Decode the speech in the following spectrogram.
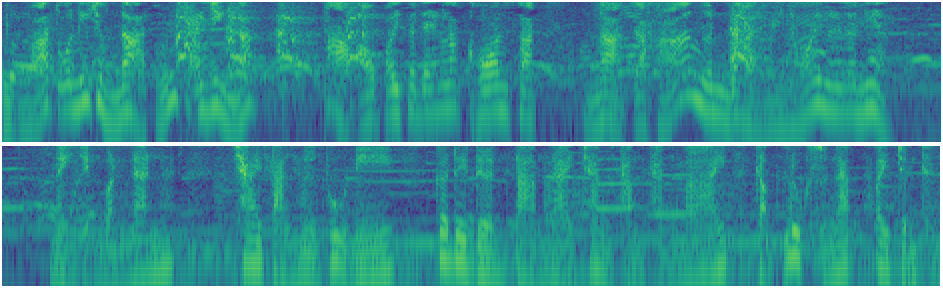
ลูกหมาตัวนี้ช่างน่าสนใจยิ่งนัก ถ้าเอาไปแสดงละครสัตว์ น่าจะหาเงินได้ไม่น้อยเลยละเนี่ย ในเย็นวันนั้น ชายต่างเมืองผู้นี้ก็ได้เดินตามนายช่างทำถังไม้กับลูกสุนัขไปจนถึง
